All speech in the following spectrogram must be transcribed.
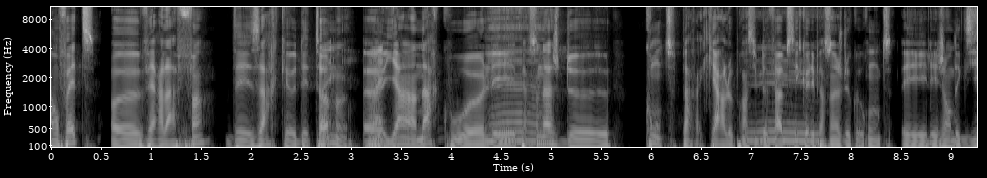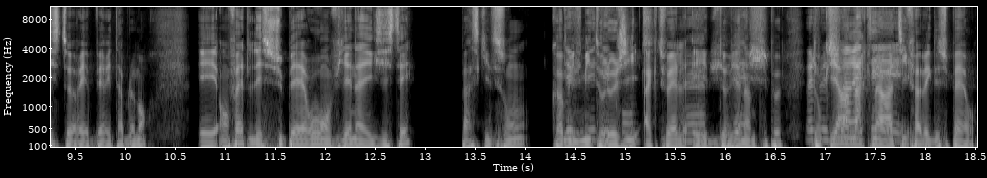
En fait, euh, vers la fin des arcs des tomes, Ouais. euh, il Ouais. y a un arc où euh, les Ah. personnages de contes, par- car le principe de Fable, c'est que les Mm. personnages de contes et légendes existent ré- véritablement. Et en fait, les super-héros en viennent à exister parce qu'ils sont comme une mythologie actuelle Ouais, et ils deviennent un petit peu. Donc il y a un arc narratif avec des super-héros.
